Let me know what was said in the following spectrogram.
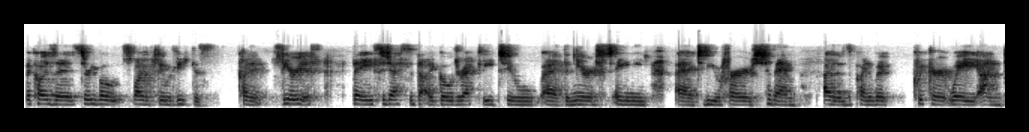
because a cerebrospinal fluid leak is kind of serious, they suggested that I go directly to uh, the nearest A&E uh, to be referred to them as kind of a quicker way and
